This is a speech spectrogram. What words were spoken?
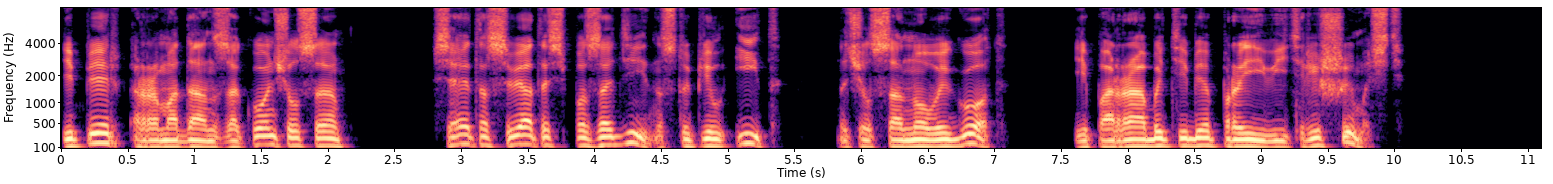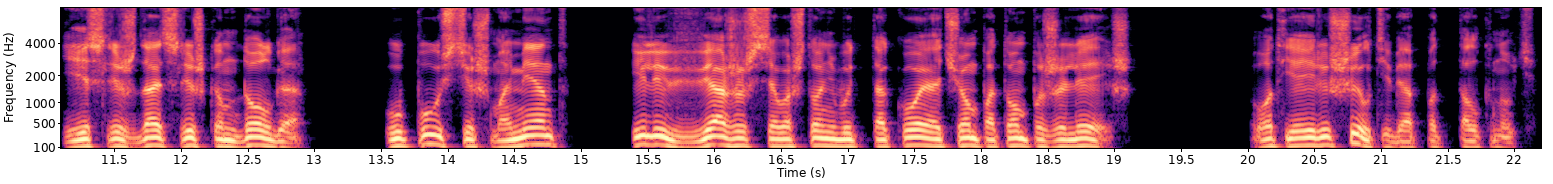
Теперь Рамадан закончился, вся эта святость позади, наступил Ид, начался Новый год, и пора бы тебе проявить решимость. Если ждать слишком долго, упустишь момент или ввяжешься во что-нибудь такое, о чем потом пожалеешь. Вот я и решил тебя подтолкнуть.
